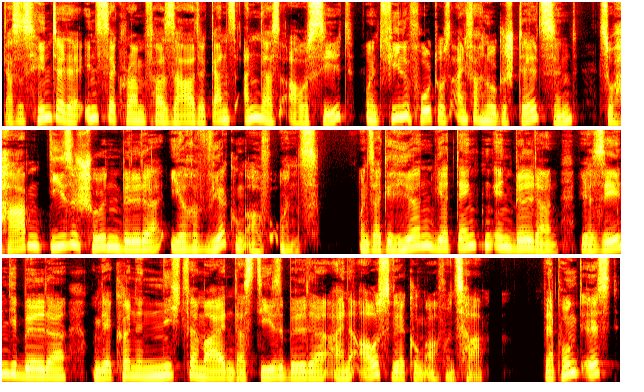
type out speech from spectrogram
dass es hinter der Instagram-Fassade ganz anders aussieht und viele Fotos einfach nur gestellt sind, so haben diese schönen Bilder ihre Wirkung auf uns. Unser Gehirn, wir denken in Bildern, wir sehen die Bilder und wir können nicht vermeiden, dass diese Bilder eine Auswirkung auf uns haben. Der Punkt ist,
